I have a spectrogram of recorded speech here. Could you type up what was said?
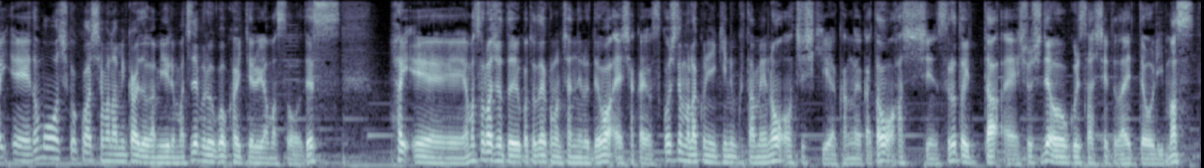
はい、えー、どうも、四国はしまなみ海道が見える街でブログを書いている山荘です。はい、えー、山荘ラジオということで、このチャンネルでは、えー、社会を少しでも楽に生き抜くための知識や考え方を発信するといった、えー、趣旨でお送りさせていただいております。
